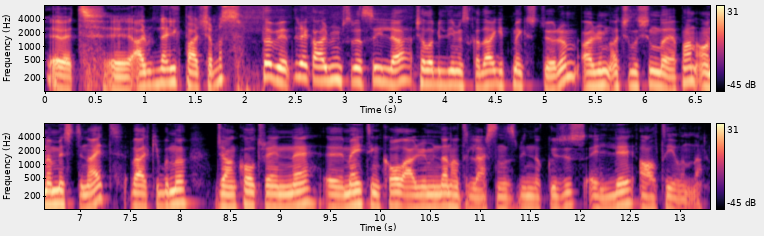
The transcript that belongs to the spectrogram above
Evet, e, albümden ilk parçamız. Tabii direkt albüm sırasıyla çalabildiğimiz kadar gitmek istiyorum. Albümün açılışını da yapan On a Misty Night. Belki bunu John Coltrane'le e, Mating Call albümünden hatırlarsınız 1956 yılından.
